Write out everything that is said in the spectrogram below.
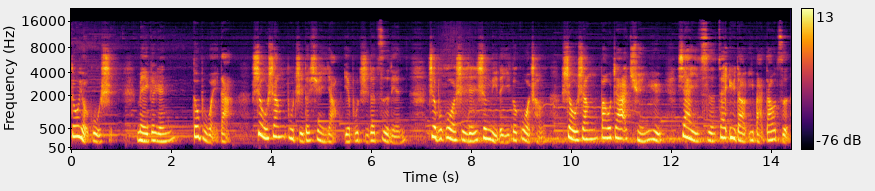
都有故事，每个人都不伟大。受伤不值得炫耀，也不值得自怜，这不过是人生里的一个过程。受伤包扎痊愈，下一次再遇到一把刀子，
